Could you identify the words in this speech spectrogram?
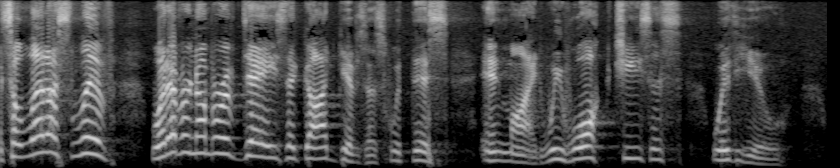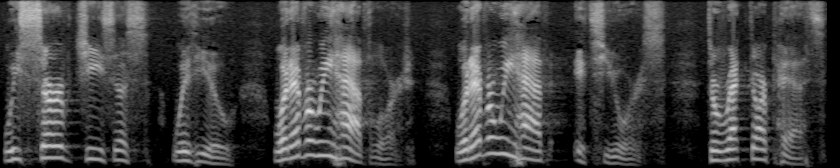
And so let us live whatever number of days that God gives us with this in mind. We walk Jesus with you, we serve Jesus with you. Whatever we have, Lord, whatever we have, it's yours. Direct our paths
